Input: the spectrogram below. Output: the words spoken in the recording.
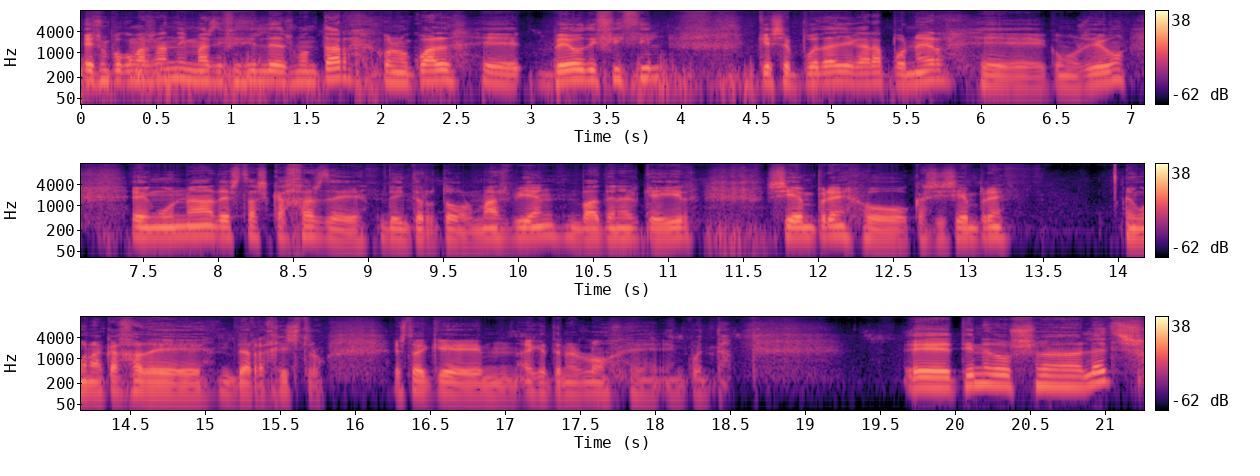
es un poco más grande y más difícil de desmontar, con lo cual eh, veo difícil que se pueda llegar a poner, eh, como os digo, en una de estas cajas de, interruptor. Más bien va a tener que ir siempre o casi siempre en una caja de, registro. Esto hay que, hay que tenerlo eh, en cuenta. Tiene dos LEDs,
